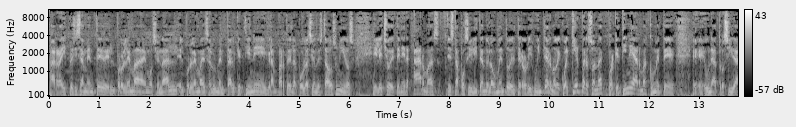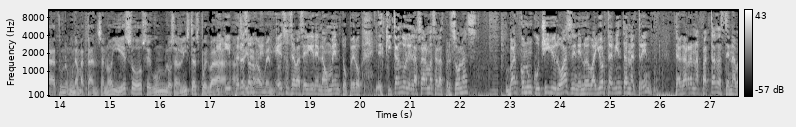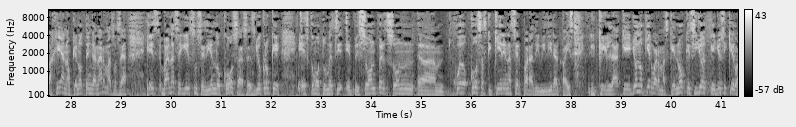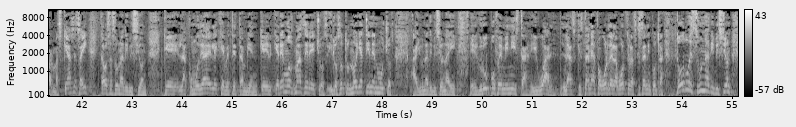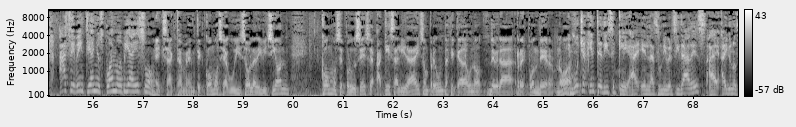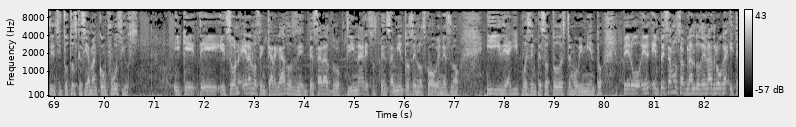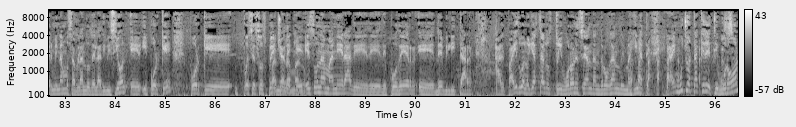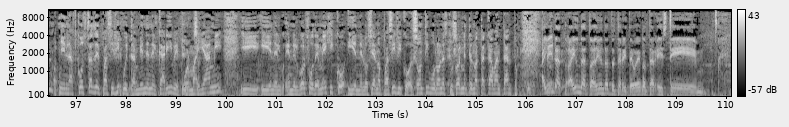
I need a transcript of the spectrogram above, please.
A raíz precisamente del problema emocional, el problema de salud mental que tiene gran parte de la población de Estados Unidos, el hecho de tener armas está posibilitando el aumento del terrorismo interno de cualquier persona porque tiene armas comete eh, una atrocidad, un- una matanza, ¿no? Y eso, según los analistas, pues va Y- y- a seguir eso, en aumento. eso ¿no? se va a seguir en aumento, pero eh, quitándole las armas a las personas, van con un cuchillo y lo hacen. En Nueva York te avientan al tren te agarran a patadas, te navajean, aunque no tengan armas, o sea, es, van a seguir sucediendo cosas. Es, yo creo que es como tú me eh, son, son cosas que quieren hacer para dividir al país. Que la, que yo no quiero armas, que no, que si yo, que yo sí quiero armas. ¿Qué haces ahí? Causas una división. Que la comunidad LGBT también, que queremos más derechos y los otros no, ya tienen muchos. Hay una división ahí. El grupo feminista, igual. Las que están a favor del aborto y las que están en contra. Todo es una división. Hace 20 años ¿cuándo había eso? Exactamente. ¿Cómo se agudizó la división? ¿Cómo se produce eso? ¿A qué salida hay? Son preguntas que cada uno deberá responder, ¿no? Y mucha gente dice que en las universidades hay unos institutos que se llaman Confucios y que eh, son eran los encargados de empezar a adoctrinar esos pensamientos en los jóvenes, ¿no? Y de allí pues empezó todo este movimiento, pero eh, empezamos hablando de la droga y terminamos hablando de la división eh, y por qué? Porque pues se sospecha de, que es una manera de, de, poder debilitar al país. Bueno, ya hasta los tiburones se andan drogando, imagínate. Hay mucho ataque de tiburón en las costas del Pacífico y también en el Caribe, por Miami y, y en el en el Golfo de México y en el Océano Pacífico. Son tiburones que usualmente no atacaban tanto. Hay un dato, hay un dato, hay un dato, Terry, te voy a contar. Este,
